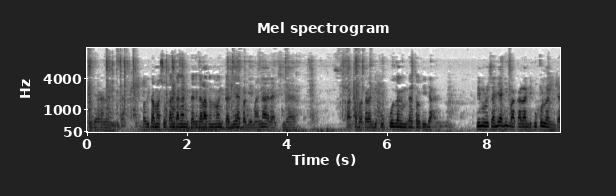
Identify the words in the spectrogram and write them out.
Kejaran kita. Coba kita masukkan tangan kita ke dalam teman-teman kita lihat bagaimana reaksinya. Apakah bakalan dipukul kita atau tidak. Tapi menurut saya ini bakalan dipukul kita.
